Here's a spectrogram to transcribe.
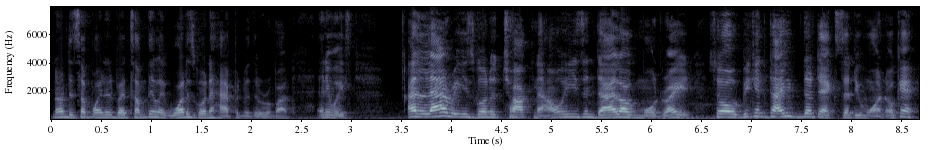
Not disappointed but something like what is going to happen with the robot? Anyways and larry is going to talk now. He's in dialogue mode right? So we can type the text that you want okay?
